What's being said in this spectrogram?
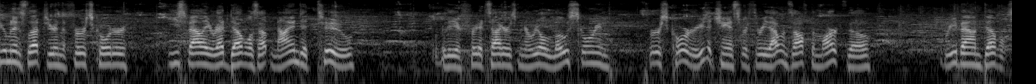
Two minutes left here in the first quarter. East Valley Red Devils up 9 to 2 over the Ephrata Tigers. It's been a real low scoring first quarter. Here's a chance for three. That one's off the mark though. Rebound Devils.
